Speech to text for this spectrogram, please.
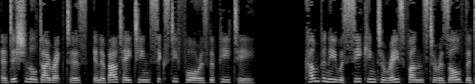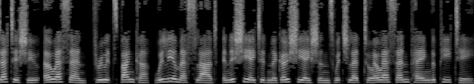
additional directors, in about 1864 as the P.T. Company was seeking to raise funds to resolve the debt issue. OSN, through its banker, William S. Ladd, initiated negotiations which led to OSN paying the PT.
